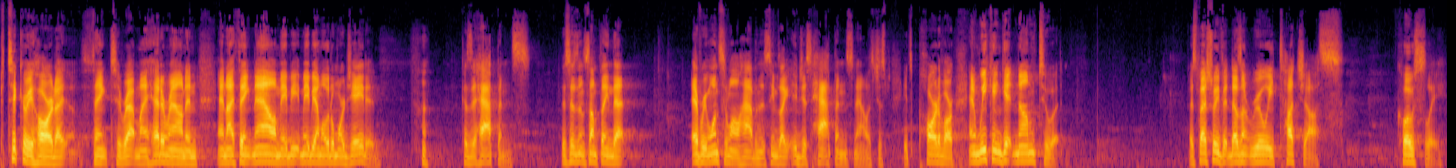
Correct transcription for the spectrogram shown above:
particularly hard, I think, to wrap my head around. And, and I think now maybe, maybe I'm a little more jaded because it happens. This isn't something that every once in a while happens. It seems like it just happens now. It's just, it's part of our, and we can get numb to it, especially if it doesn't really touch us closely.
